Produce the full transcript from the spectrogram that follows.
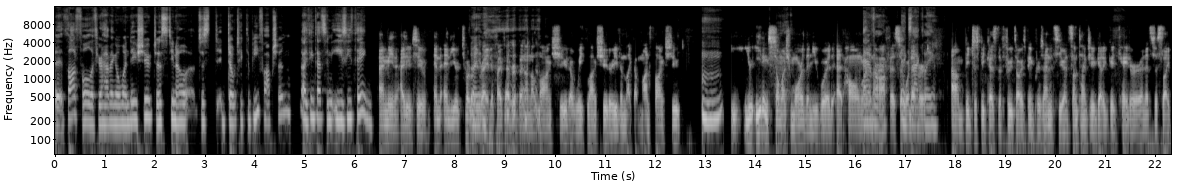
uh, thoughtful if you're having a one day shoot just you know just don't take the beef option i think that's an easy thing i mean i do too and and you're totally right, right. if i've ever been on a long shoot a week long shoot or even like a month long shoot mm-hmm. you're eating so much more than you would at home or Ever. in the office or exactly. whatever um, be, just because the food's always being presented to you and sometimes you get a good caterer and it's just like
